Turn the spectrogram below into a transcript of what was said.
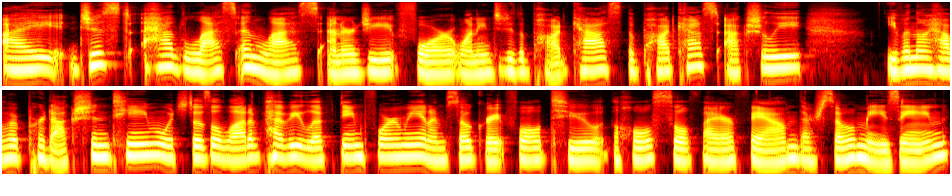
I just had less and less energy for wanting to do the podcast. The podcast actually, even though I have a production team, which does a lot of heavy lifting for me, and I'm so grateful to the whole Soulfire fam, they're so amazing.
